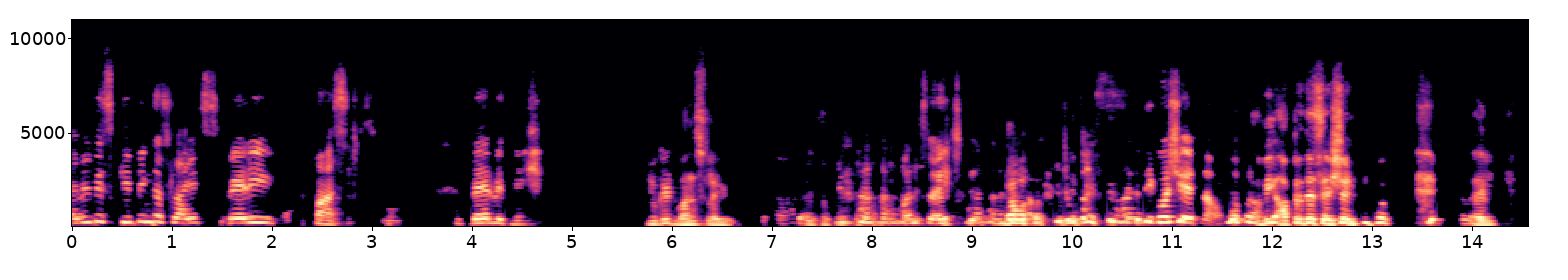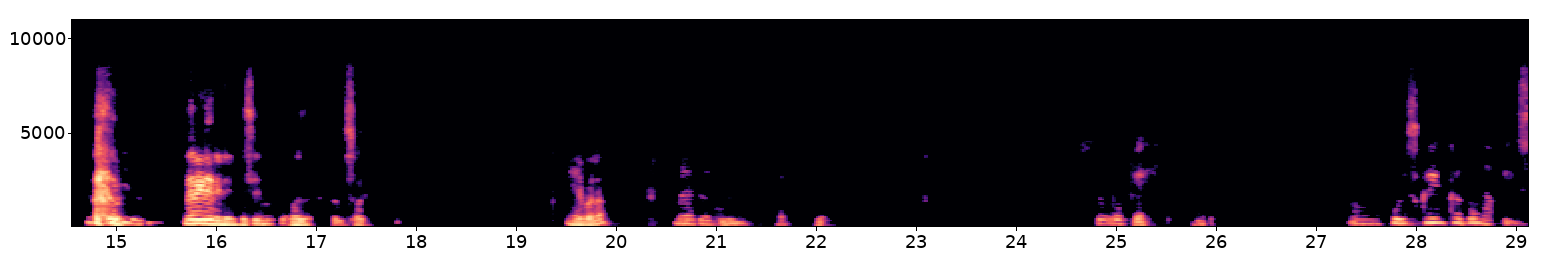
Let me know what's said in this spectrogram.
I will be skipping the slides very fast. So bear with me. You get one slide. One slide. No. Negotiate now. अभी after the session, I'll. नहीं नहीं नहीं नहीं वैसे सॉरी ये वाला मैं करती हूँ So, okay. Um, full screen कर दो ना please.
